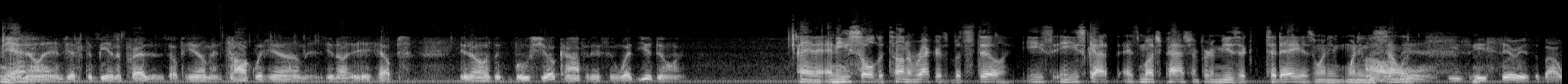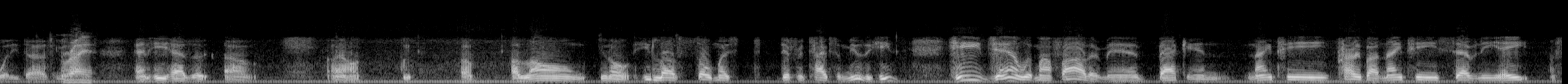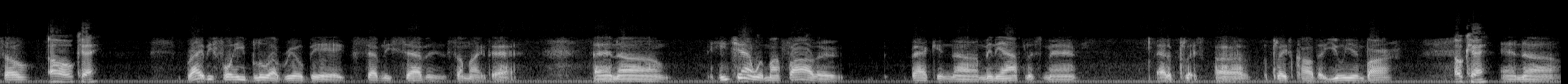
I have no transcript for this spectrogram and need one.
Yeah. You know, and just to be in the presence of him and talk with him, and you know, it helps, you know, to boost your confidence in what you're doing. And and he sold a ton of records, but still, he's he's got as much passion for the music today as when he when he was oh selling. man, he's he's serious about what he does, man. Right. And he has a um, uh, a, a long, you know, he loves so much different types of music. He he jammed with my father, man, back in nineteen, probably about nineteen seventy eight or so, Oh, okay. right before he blew up real big, seventy seven, something like that. And um, he jammed with my father back in uh, Minneapolis, man, at a place uh, a place called the Union Bar. Okay. And uh,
